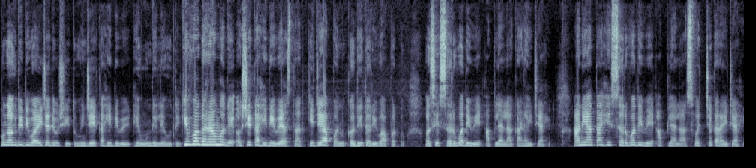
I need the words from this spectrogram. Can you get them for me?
मग अगदी दिवाळीच्या दिवशी तुम्ही जे काही दिवे ठेवून दिले होते किंवा घरामध्ये असे काही दिवे असतात की जे आपण कधीतरी वापरतो असे सर्व दिवे आपल्याला काढायचे आहे. आणि आता हे सर्व दिवे आपल्याला स्वच्छ करायचे आहे.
